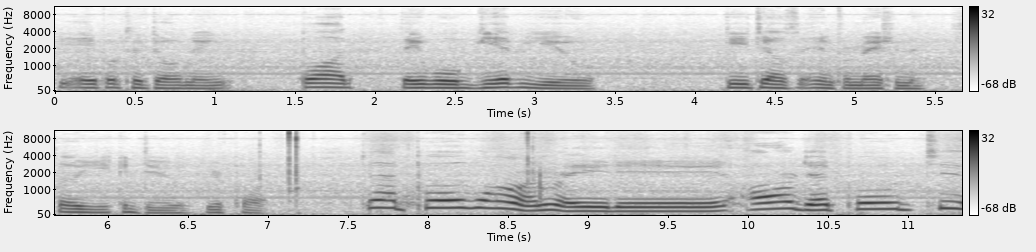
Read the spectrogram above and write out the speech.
Be able to donate blood. They will give you details and information so you can do your part. Deadpool 1 rated. R Deadpool 2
